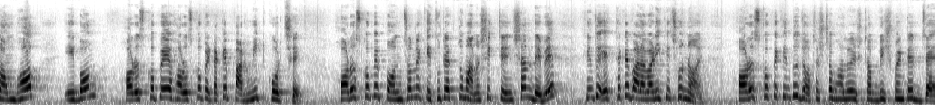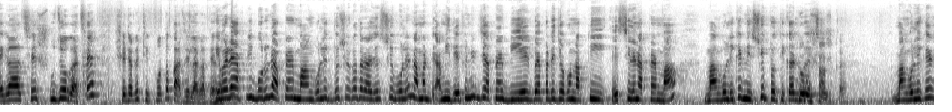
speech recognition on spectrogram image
সম্ভব এবং হরস্কোপে, হরস্কোপ এটাকে পারমিট করছে। হরস্কোপে পঞ্চমে কেতুটা একটু মানসিক টেনশন দেবে, কিন্তু এর থেকে বাড়াবাড়ি কিছু নয়। হরোস্কোপে কিন্তু যথেষ্ট ভালো এস্টাবলিশমেন্টের জায়গা আছে সুযোগ আছে সেটাকে ঠিকমতো কাজে লাগাতে এবারে আপনি বলুন আপনার মাঙ্গলিক দোষের কথা রাজশ্রী বলেন আমার আমি ডেফিনেট যে আপনার বিয়ের ব্যাপারে যখন আপনি এসেছিলেন আপনার মা মাঙ্গলিকের নিশ্চয়ই প্রতিকার হয়েছে। সংস্কার মাঙ্গলিকের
